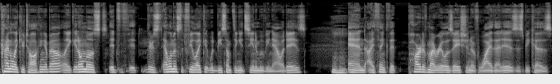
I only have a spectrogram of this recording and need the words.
kind of like you're talking about like it almost it it there's elements that feel like it would be something you'd see in a movie nowadays Mhm. and i think that part of my realization of why that is is because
